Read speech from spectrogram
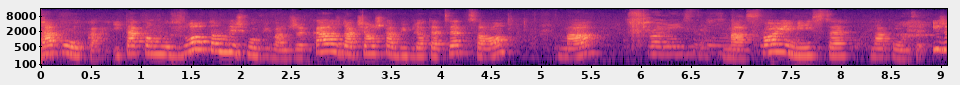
na półkach. I taką złotą myśl mówiłam, że każda książka w bibliotece co? Ma ma swoje miejsce na półce. I że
